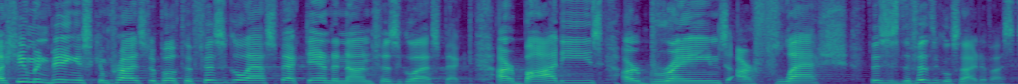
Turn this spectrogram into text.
A human being is comprised of both a physical aspect and a non physical aspect. Our bodies, our brains, our flesh, this is the physical side of us.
